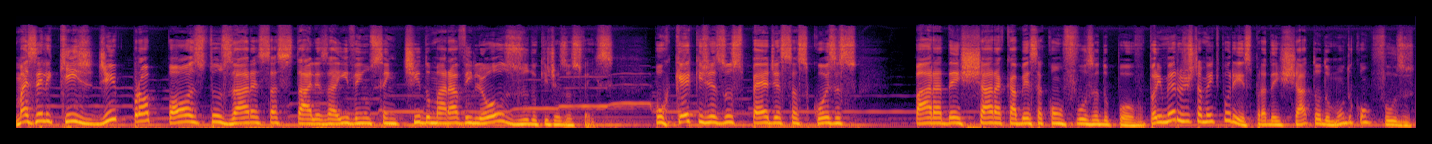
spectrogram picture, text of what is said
Mas ele quis de propósito usar essas talhas. Aí vem o sentido maravilhoso do que Jesus fez. Por que, que Jesus pede essas coisas para deixar a cabeça confusa do povo? Primeiro, justamente por isso, para deixar todo mundo confuso.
